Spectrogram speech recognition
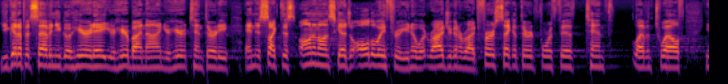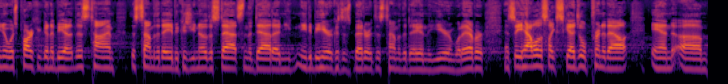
You get up at 7, you go here at 8, you're here by 9, you're here at 10:30, and it's like this on and on schedule all the way through. You know what ride you're going to ride first, second, third, fourth, fifth, 10th, 11th, 12th. You know which park you're going to be at at this time, this time of the day because you know the stats and the data and you need to be here because it's better at this time of the day and the year and whatever. And so you have all this like schedule printed out and, um,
